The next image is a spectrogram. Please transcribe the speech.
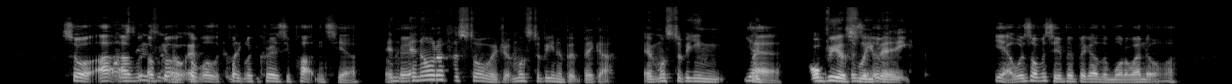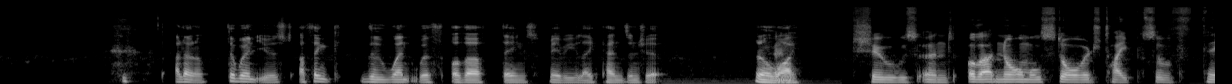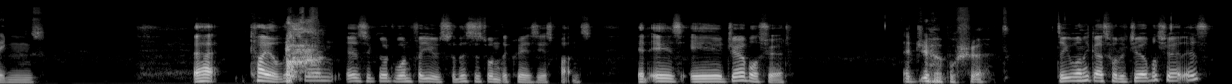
so I, I've, I've got though, a it- couple couple like- of crazy patterns here. In Okay, in order for storage, it must have been a bit bigger. It must have been like, yeah, obviously it- big. yeah, it was obviously a bit bigger than what I went over. I don't know. They weren't used. I think they went with other things, maybe like pens and shit. I don't know Pen- why. Shoes and other normal storage types of things. Uh, Kyle, this one is a good one for you. So this is one of the craziest patterns. It is a gerbil shirt. A gerbil shirt. Do you want to guess what a gerbil shirt is?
